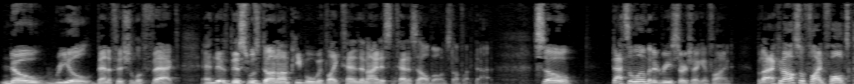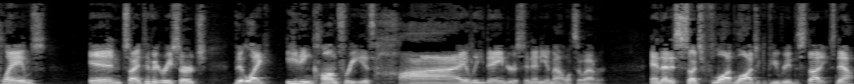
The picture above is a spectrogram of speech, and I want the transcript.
no real beneficial effect. And th- this was done on people with like tendonitis and tennis elbow and stuff like that. So that's a limited research I can find. But I can also find false claims in scientific research that like eating comfrey is highly dangerous in any amount whatsoever. And that is such flawed logic if you read the studies. Now,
